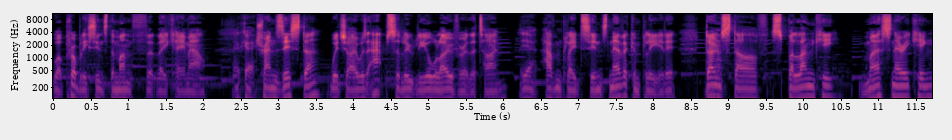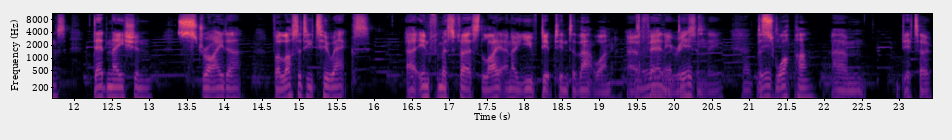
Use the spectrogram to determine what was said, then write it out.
well, probably since the month that they came out. Okay. Transistor, which I was absolutely all over at the time. Yeah. Haven't played since, never completed it. Don't Starve, Spelunky, Mercenary Kings, Dead Nation, Strider, Velocity 2X, uh, Infamous First Light. I know you've dipped into that one uh, fairly I did. recently. The. Swapper, um, Ditto.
